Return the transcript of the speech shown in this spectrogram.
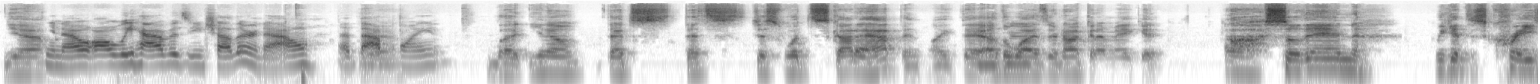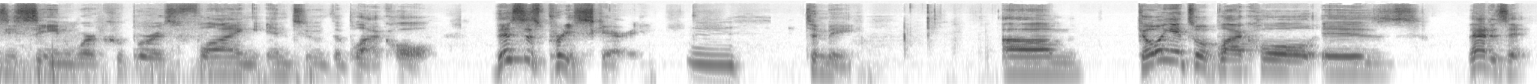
yeah, You know, all we have is each other now at that Yeah. point. but you know that's that's just what's got to happen. Like they, Mhm. otherwise they're not gonna make it. Uh, so then we get this crazy scene where Cooper is flying into the black hole. This is pretty scary. Mm. to me. Um, going into a black hole is that is it.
